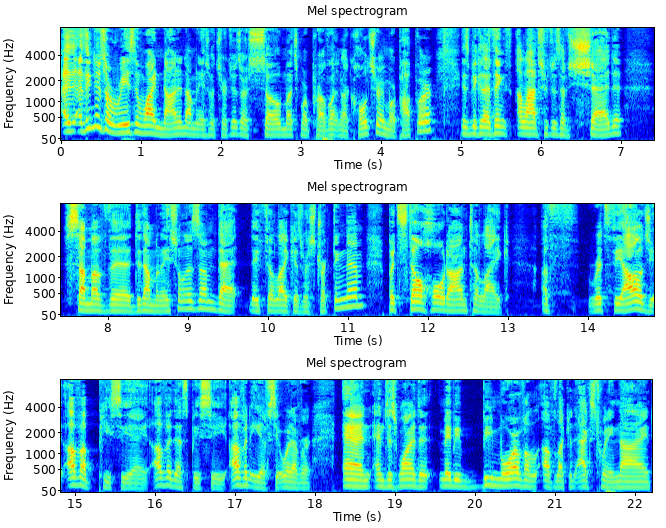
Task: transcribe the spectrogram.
I, I, think there's a reason why non-denominational churches are so much more prevalent in our culture and more popular is because I think a lot of churches have shed some of the denominationalism that they feel like is restricting them, but still hold on to like a th- rich theology of a PCA, of an SBC, of an EFC, or whatever, and and just wanted to maybe be more of a of like an Acts 29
